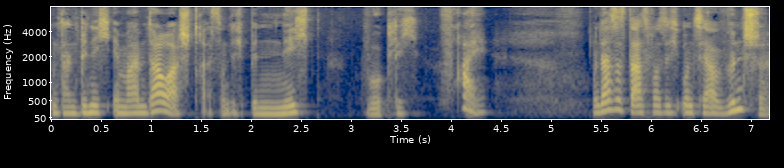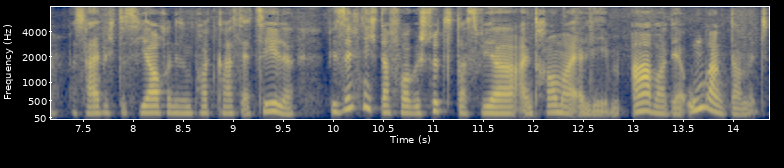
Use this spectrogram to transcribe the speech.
und dann bin ich in meinem Dauerstress und ich bin nicht wirklich frei. Und das ist das, was ich uns ja wünsche, weshalb ich das hier auch in diesem Podcast erzähle. Wir sind nicht davor geschützt, dass wir ein Trauma erleben, aber der Umgang damit,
